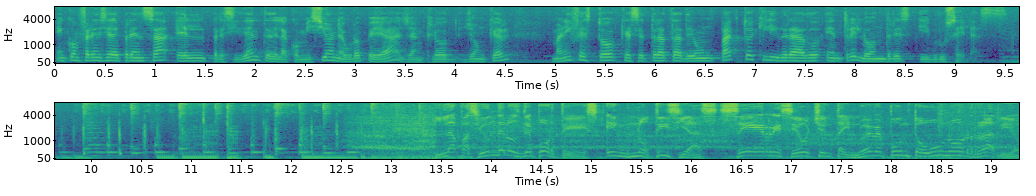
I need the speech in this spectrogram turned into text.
En conferencia de prensa, el presidente de la Comisión Europea, Jean-Claude Juncker, manifestó que se trata de un pacto equilibrado entre Londres y Bruselas. La pasión de los deportes en noticias CRC 89.1 Radio.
